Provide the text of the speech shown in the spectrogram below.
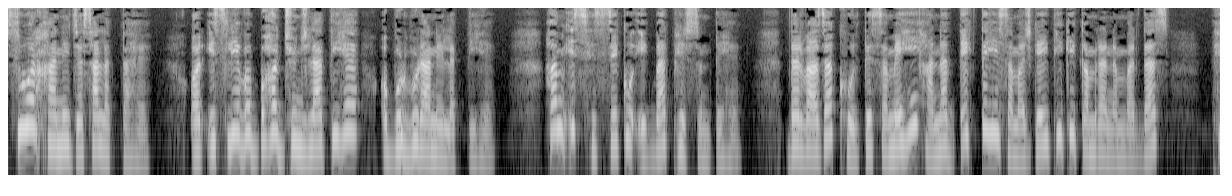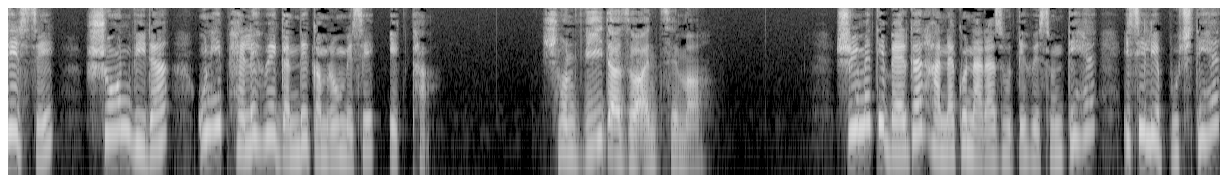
सुअर खाने जैसा लगता है और इसलिए वह बहुत झुंझलाती है और बुड़बुड़ाने लगती है हम इस हिस्से को एक बार फिर सुनते हैं दरवाज़ा खोलते समय ही हाना देखते ही समझ गई थी कि कमरा नंबर दस फिर से शोन वीरा उन्हीं फैले हुए गंदे कमरों में से एक था Schon wieder so ein Zimmer. श्रीमती बैरगर हाना को नाराज़ होते हुए सुनती हैं इसीलिए पूछती हैं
